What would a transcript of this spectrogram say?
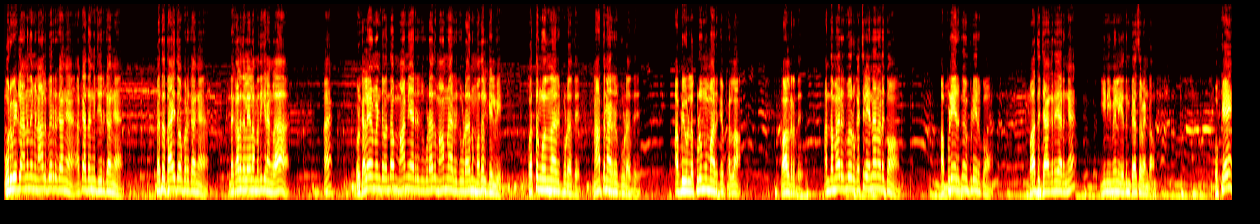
ஒரு வீட்டில் அண்ணன் தம்பி நாலு பேர் இருக்காங்க. அக்கா தங்கச்சி இருக்காங்க. பெத்த தாய் தோப்பு இருக்காங்க. இந்த காலத்துல எல்லாம் மதிக்கிறாங்களா? ஆ? ஒரு கல்யாணம் பண்ணிட்டு வந்தால் மாமியார் இருக்கக்கூடாது மாமனார் இருக்கக்கூடாதுன்னு முதல் கேள்வி. கொத்தங்கொந்தனார் இருக்கக்கூடாது நாத்தனார் இருக்கக்கூடாது அப்படி உள்ள குடும்பமாக இருக்குது இப்போல்லாம் வாழ்கிறது அந்த மாதிரி இருக்கும்போது ஒரு கட்சியில் என்ன நடக்கும்? அப்படியே இருக்கும் இப்படி இருக்கும். பார்த்து ஜாக்கிரதையாக இருங்க. இனிமேல் எதுவும் பேச வேண்டாம். ஓகே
